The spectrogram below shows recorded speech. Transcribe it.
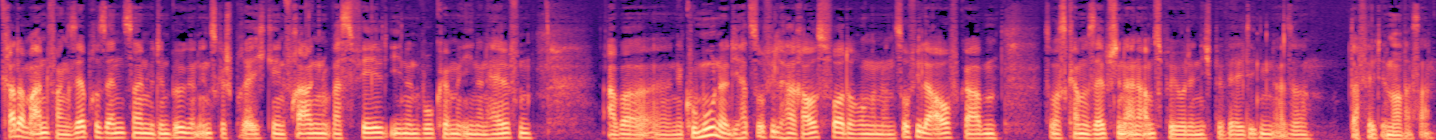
gerade am Anfang sehr präsent sein, mit den Bürgern ins Gespräch gehen, fragen, was fehlt ihnen, wo können wir ihnen helfen. Aber äh, eine Kommune, die hat so viele Herausforderungen und so viele Aufgaben, sowas kann man selbst in einer Amtsperiode nicht bewältigen. Also da fällt immer was an.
